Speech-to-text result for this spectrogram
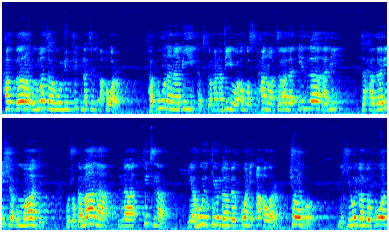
حذر أمته من فتنة الأعور هكون نبي كتك نبي والله سبحانه وتعالى إلا ألي تحذريش أمواتي kutokamana na fitna ya huyu kiumbe ambaye kuwa ni a'war chongo. Ni kiumbe ambaye kuwa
